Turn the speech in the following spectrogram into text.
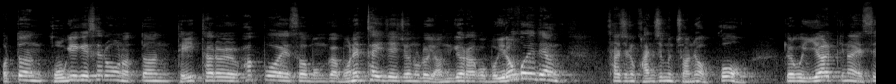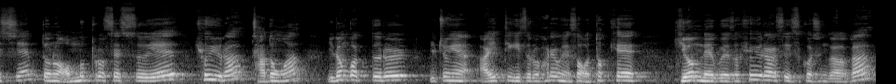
어떤 고객의 새로운 어떤 데이터를 확보해서 뭔가 모네타이제이션으로 연결하고 뭐 이런 거에 대한 사실은 관심은 전혀 없고 결국 ERP나 SCM 또는 업무 프로세스의 효율화, 자동화 이런 것들을 일종의 IT 기술을 활용해서 어떻게 기업 내부에서 효율화할 수 있을 것인가가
